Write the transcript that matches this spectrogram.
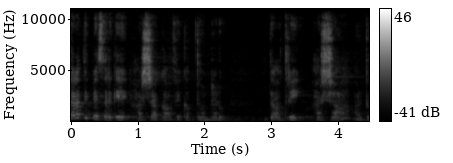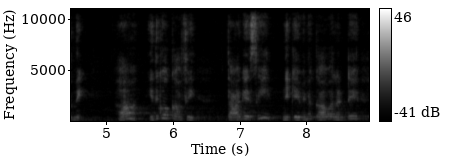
తల తిప్పేసరికే హర్ష కాఫీ కప్తూ ఉంటాడు. దాత్రి హర్ష అంటుంది. హా ఇదిగో కాఫీ. తాగేసి నీకేమైనా కావాలంటే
